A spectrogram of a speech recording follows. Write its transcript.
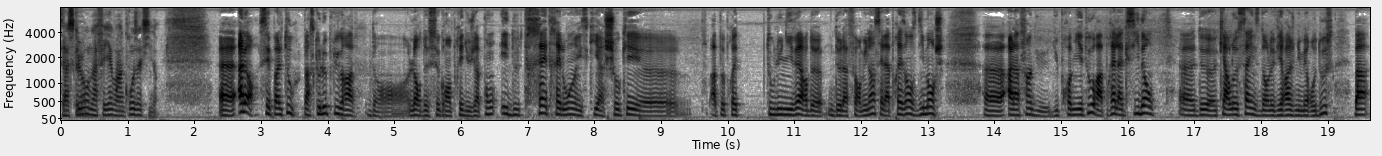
Parce qu'on a failli avoir un gros accident. Euh, alors, c'est pas le tout, parce que le plus grave dans, lors de ce Grand Prix du Japon est de très très loin, et ce qui a choqué euh, à peu près tout l'univers de, de la Formule 1, c'est la présence dimanche euh, à la fin du, du premier tour, après l'accident euh, de Carlos Sainz dans le virage numéro 12, bah,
